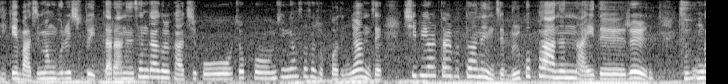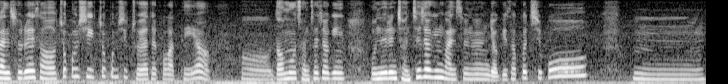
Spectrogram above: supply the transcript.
이게 마지막 물일 수도 있다라는 생각을 가지고 조금 신경 써서 줬거든요. 이제 12월 달부터는 이제 물고파하는 아이들을 부분 간수로 해서 조금씩 조금씩 줘야 될 것 같아요. 어, 너무 전체적인, 오늘은 전체적인 관수는 여기서 끝이고, 음,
